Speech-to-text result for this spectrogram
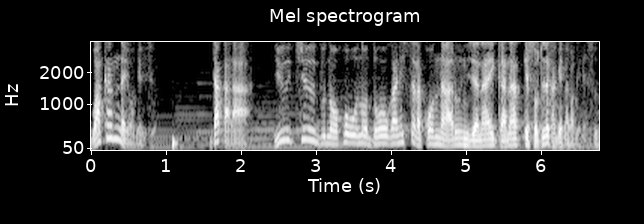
わかんないわけですよ。だから、YouTube の方の動画にしたらこんなんあるんじゃないかなってそっちでかけたわけです。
